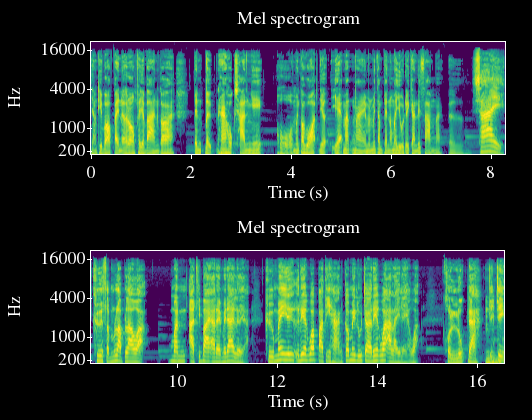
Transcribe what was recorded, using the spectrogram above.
อย่างที่บอกไปเนอะโรงพยาบาลก็เป็นตึกห้าหกชั้นงี้ โอ้โห มันก็วอร์ดเยอะแยะมากมาย มันไม่จำเป็นต้องมาอยู่ด้วยกันด้วยซ้ำอะเออ ใช่คือสำหรับเราอะมันอธิบายอะไรไม่ได้เลยอะคือไม่เรียกว่าปาฏิหาริย์ก็ไม่รู้จะเรียกว่าอะไรแล้วอะขนลุกนะอืมจริง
